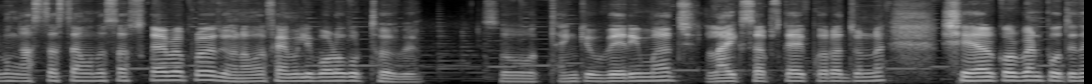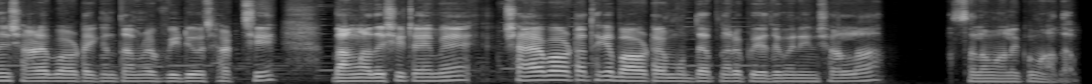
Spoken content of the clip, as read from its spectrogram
এবং আস্তে, আস্তে আমাদের সাবস্ক্রাইবার প্রয়োজন। আমার ফ্যামিলি বড় করতে হবে। So thank you very much. Like, subscribe করার জন্য। শেয়ার করবেন প্রতিদিন সাড়ে বারোটায় কিন্তু আমরা ভিডিও ছাড়ছি। বাংলাদেশি টাইমে 12:30 থেকে বারোটার মধ্যে আপনারা পেয়ে যাবেন ইনশাল্লাহ আসসালামু আলাইকুম, আদাব।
